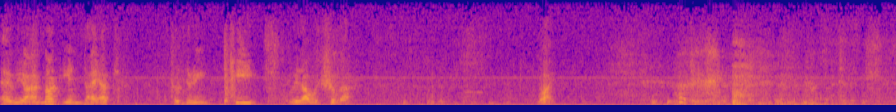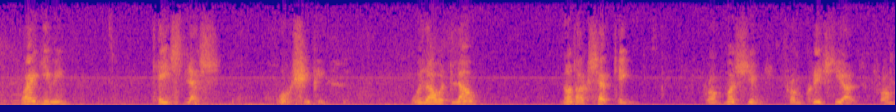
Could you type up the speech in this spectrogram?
And we are not in diet to drink tea without sugar. Why? Why giving tasteless worshipping without love, not accepting from Muslims, from Christians, from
